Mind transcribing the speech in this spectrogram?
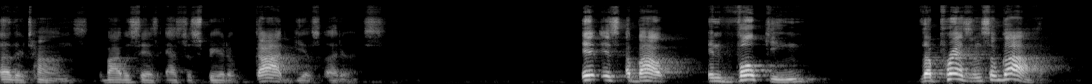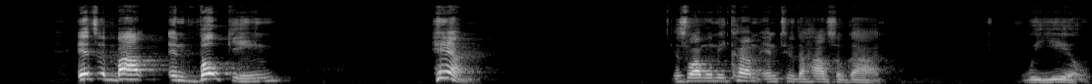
other tongues. The Bible says, as the Spirit of God gives utterance. It is about invoking the presence of God, it's about invoking Him. That's why when we come into the house of God, we yield.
